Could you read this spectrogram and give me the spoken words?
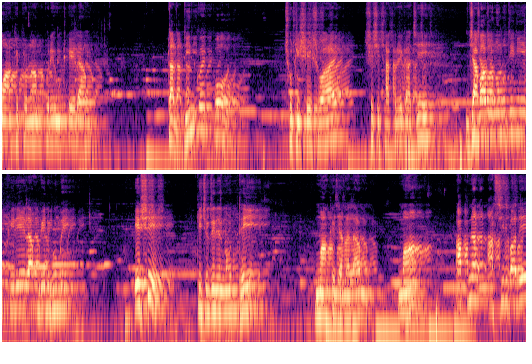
মাকে প্রণাম করে উঠে এলাম। তার দিন কয়েক পর ছুটি শেষ হওয়ায় শেষে ঠাকুরের কাছে যাবার অনুমতি নিয়ে ফিরে এলাম বীরভূমে। এসে কিছুদিনের মধ্যেই মাকে জানালাম, মা, আপনার আশীর্বাদে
